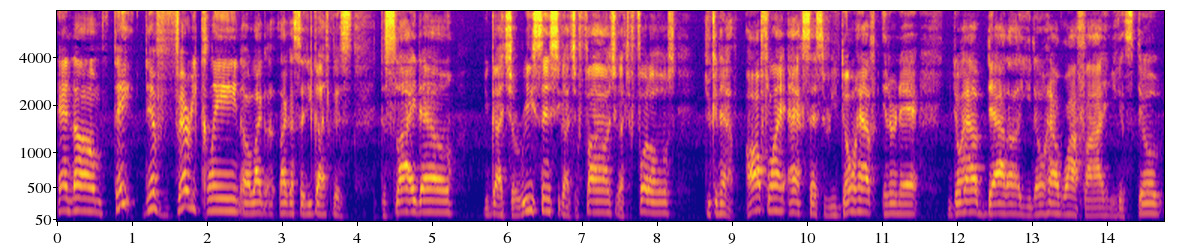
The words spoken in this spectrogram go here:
And um, they they're very clean. Uh, like like I said, you got this the slide down. You got your recents. You got your files. You got your photos. You can have offline access if you don't have internet, you don't have data, you don't have Wi-Fi. You can still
